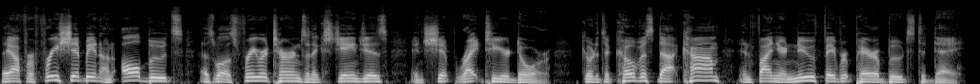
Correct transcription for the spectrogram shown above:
They offer free shipping on all boots, as well as free returns and exchanges, and ship right to your door. Go to tecovas.com and find your new favorite pair of boots today.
